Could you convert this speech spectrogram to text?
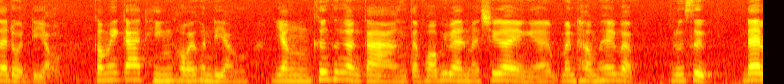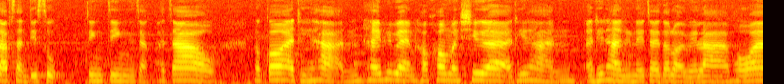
จะโดดเดี่ยว ก็ไม่กล้าทิ้งเขาไว้คนเดียว ยังครึ่งครึ่งกลางๆ แต่พอพี่แวนมาเชื่ออย่างเงี้ยมันทำให้แบบรู้สึกได้รับสันติสุขจริง ๆ จากพระเจ้า แล้วก็อธิษฐานให้พี่แวนเขาเข้ามาเชื่ออธิษฐานอธิษฐานอยู่ในใจตลอดเวลา เพราะว่า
